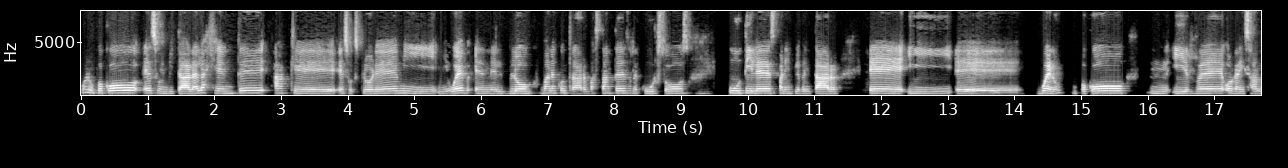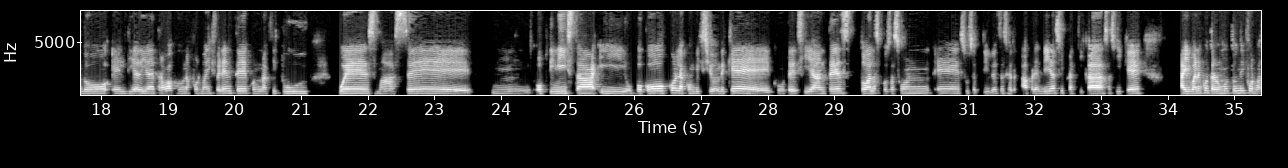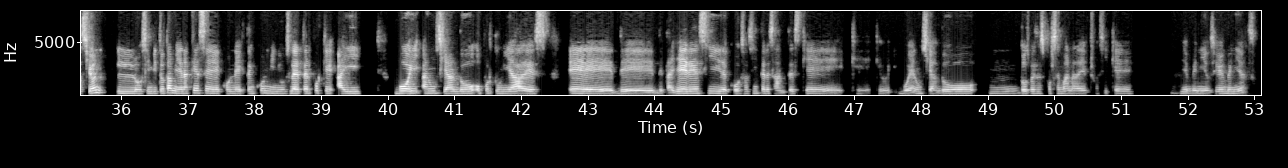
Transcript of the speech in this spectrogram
Bueno, un poco eso, invitar a la gente a que eso, explore mi, web. En el blog van a encontrar bastantes recursos mm. Útiles para implementar eh, y, eh, bueno, un poco mm, ir organizando el día a día de trabajo de una forma diferente, con una actitud pues más eh, mm, optimista y un poco con la convicción de que, como te decía antes, todas las cosas son susceptibles de ser aprendidas y practicadas, así que ahí van a encontrar un montón de información. Los invito también a que se conecten con mi newsletter porque ahí voy anunciando oportunidades eh, de, talleres y de cosas interesantes que, voy anunciando mm, dos veces por semana, de hecho. Así que Bienvenidos y bienvenidas.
